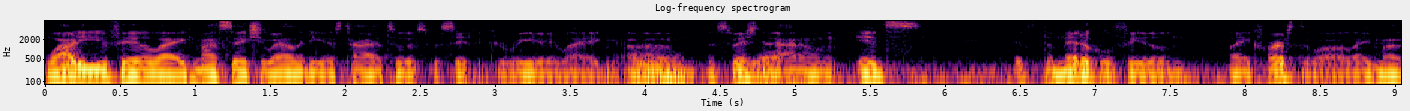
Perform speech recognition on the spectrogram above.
why do you feel like my sexuality is tied to a specific career? Like, um, especially yeah. I don't. It's it's the medical field. Like, first of all, like my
